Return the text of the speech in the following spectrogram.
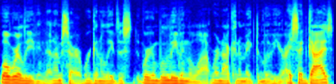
"Well, we're leaving then. I'm sorry, we're going to leave this. We're, we're leaving the lot. We're not going to make the movie here." I said, "Guys,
